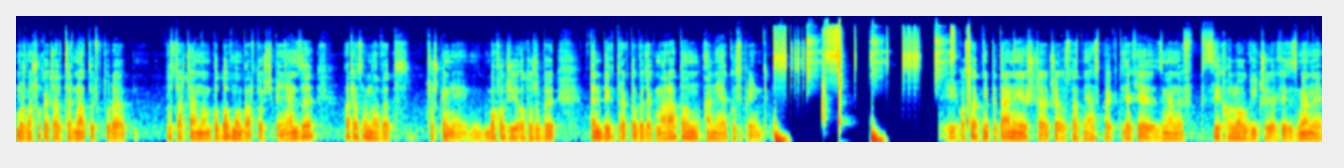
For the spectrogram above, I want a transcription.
można szukać alternatyw, które dostarczają nam podobną wartość pieniędzy, a czasem nawet troszkę mniej, bo chodzi o to, żeby ten bieg traktować jak maraton, a nie jako sprint. I ostatnie pytanie jeszcze, czy ostatni aspekt, jakie zmiany w psychologii, czy jakie zmiany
